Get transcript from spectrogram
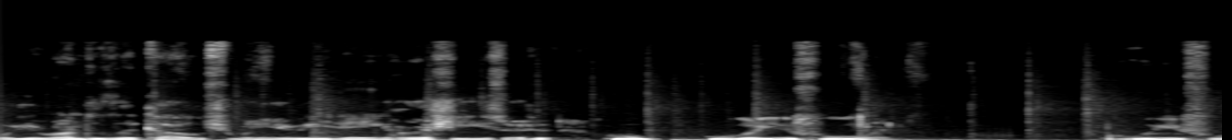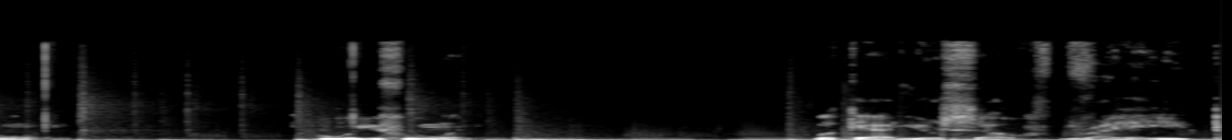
or you're under the couch when you're eating Hershey's, or who who are you fooling? Who are you fooling? Who are you fooling? Look at yourself, Heep.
